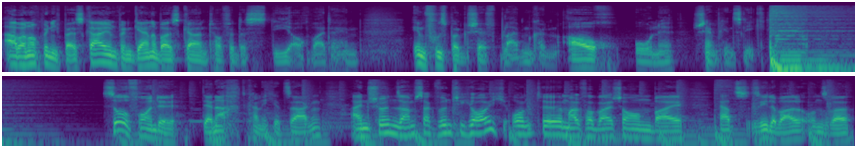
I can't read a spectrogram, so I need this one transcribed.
Aber noch bin ich bei Sky und bin gerne bei Sky und hoffe, dass die auch weiterhin im Fußballgeschäft bleiben können, auch ohne Champions League. So, Freunde der Nacht, kann ich jetzt sagen. Einen schönen Samstag wünsche ich euch und äh, mal vorbeischauen bei Herz, Seele, Ball, unserer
